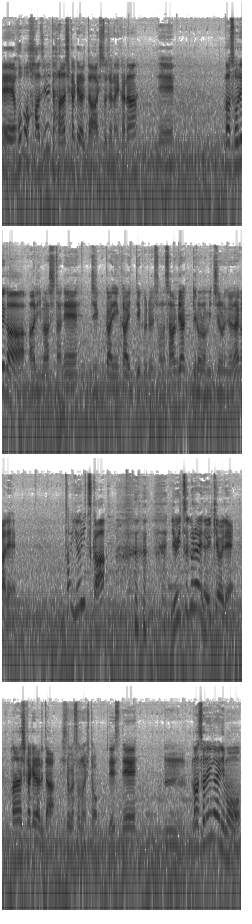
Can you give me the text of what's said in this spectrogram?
えー、ほぼ初めて話しかけられた人じゃないかな。ね。まあそれがありましたね。実家に帰ってくるその300キロの道のりの中で多分唯一か？唯一ぐらいの勢いで話しかけられた人がその人ですね。うん。まあ、それ以外にも、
